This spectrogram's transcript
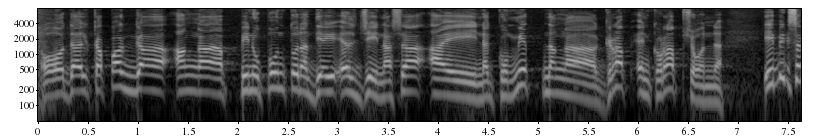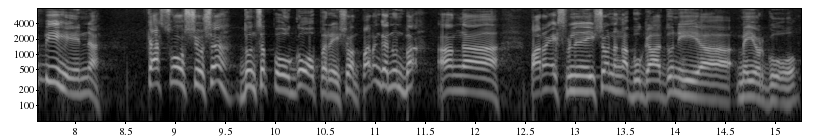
Oo, dahil kapag ah, ang ah, pinupunto ng DILG na siya ay nag-commit ng ah, graft and corruption, ibig sabihin, kasosyo siya doon sa Pogo operation. Parang ganun ba? Ang ah, parang explanation ng abogado ni ah, Mayor Guo.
